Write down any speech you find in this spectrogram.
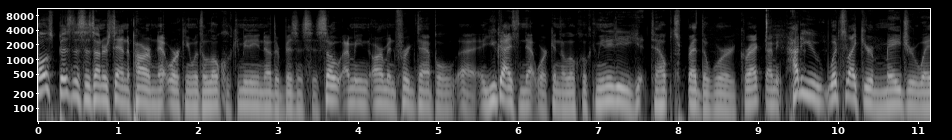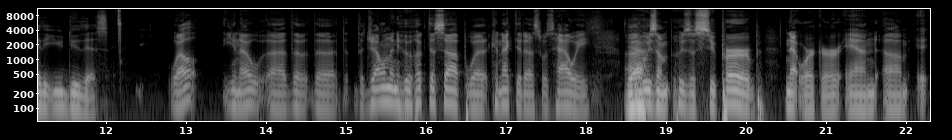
most businesses understand the power of networking with the local community and other businesses. So, I mean, Armin, for example, uh, you guys network in the local community to help spread the word, correct? I mean, how do you? What's like your major way that you do this? Well, you know, uh, the the the gentleman who hooked us up, what connected us, was Howie, uh, Yeah. who's a who's a superb networker, and um, it,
